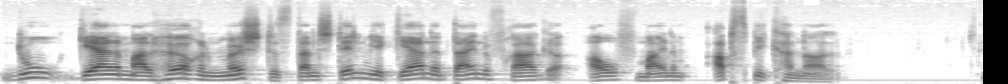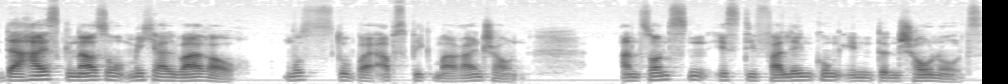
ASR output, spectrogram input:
du gerne mal hören möchtest, dann stell mir gerne deine Frage auf meinem Upspeak-Kanal. Der heißt genauso Michael Weihrauch musst du bei Upspeak mal reinschauen. Ansonsten ist die Verlinkung in den Show Notes.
